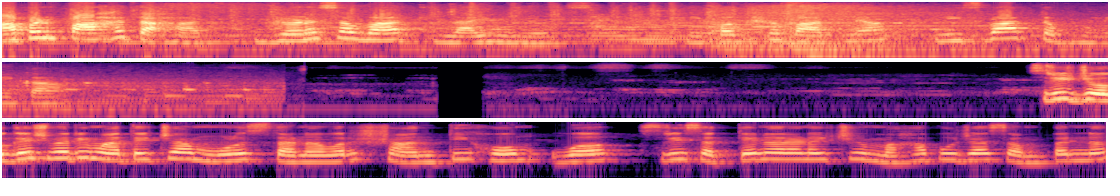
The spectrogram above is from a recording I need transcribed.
आपण पाहत आहात जनसंवाद लाईव्ह न्यूज. निपक्ष बातम्या निस्वार्थ भूमिका. श्री जोगेश्वरी मातेच्या मूळ स्थानावर शांती होम व श्री सत्यनारायणाची महापूजा संपन्न.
